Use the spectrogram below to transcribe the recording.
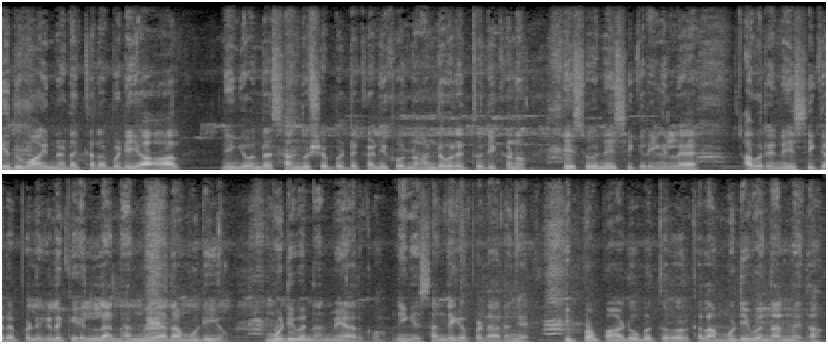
ஏதுவாய் நடக்கிறபடியால் நீங்கள் வந்து சந்தோஷப்பட்டு கழிகூர்னு ஆண்டவரை துதிக்கணும். இயேசுவை நேசிக்கிறீங்களே? அவரை நேசிக்கிற பிள்ளைகளுக்கு எல்லாம் நன்மையாக தான் முடியும். முடிவு நன்மையாக இருக்கும். நீங்கள் சந்தேகப்படாதுங்க. இப்போ பாடு உபத்திரம் இருக்கலாம். முடிவு நன்மை தான்.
